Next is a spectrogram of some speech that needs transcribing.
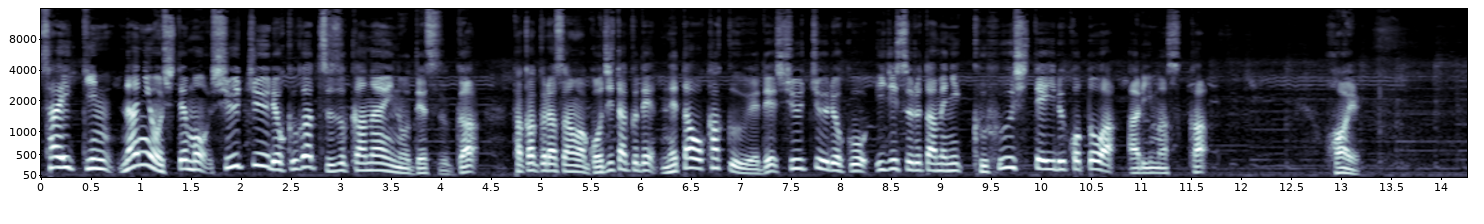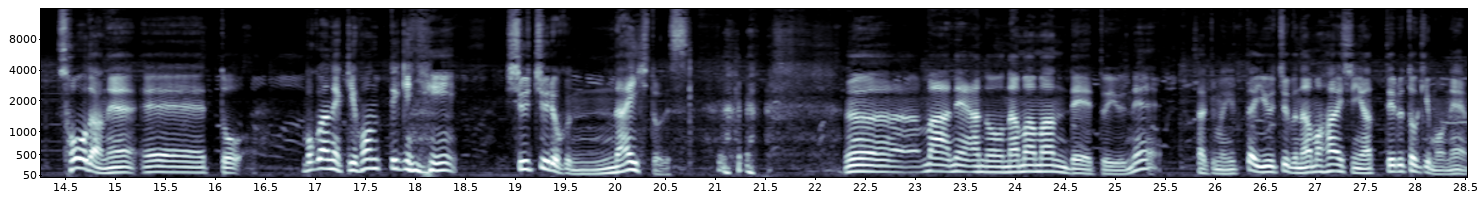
最近何をしても集中力が続かないのですが、高倉さんはご自宅でネタを書く上で集中力を維持するために工夫していることはありますか？はい。そうだね。えー、っと、僕はね、基本的に集中力ない人です。うーん、まあね、あの、生マンデーというね、さっきも言った YouTube 生配信やってる時もね、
